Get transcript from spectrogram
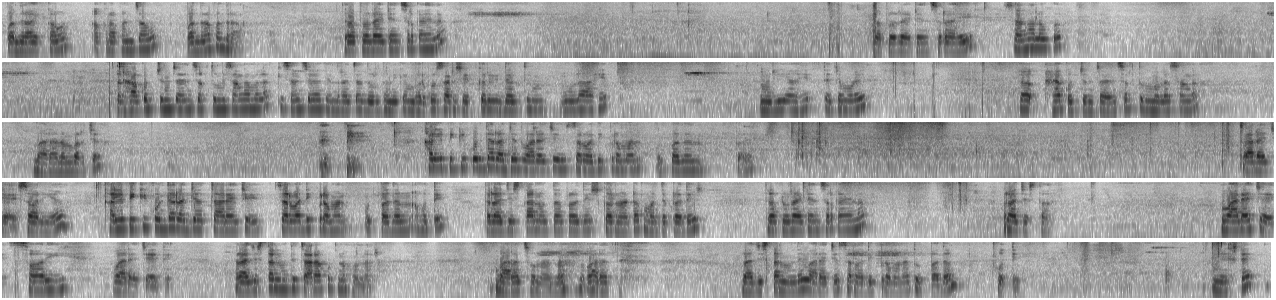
पंधरा एक्कावन्न अकरा पंचावन्न पंधरा पंधरा. तर आपलं राईट आन्सर काय आहे ना? आपलं राईट आन्सर आहे सांगा लवकर. तर हा क्वेश्चनचा आन्सर तुम्ही सांगा मला. किसान सेवा केंद्राचा दूरध्वनी भरपूर सारे शेतकरी विद्यार्थी मुलं आहेत. मुली आहेत त्याच्यामुळे ह्या ह्या क्वेश्चनचा आन्सर तुम्ही मला सांगा. बारा नंबरच्या. खालीपैकी कोणत्या राज्यात वाऱ्याचे सर्वाधिक प्रमाण उत्पादन काय? चाऱ्याचे आहे सॉरी खालीपैकी कोणत्या राज्यात चाऱ्याचे सर्वाधिक प्रमाण उत्पादन होते? तर राजस्थान उत्तर प्रदेश कर्नाटक मध्य प्रदेश. तर आपलं राईट आन्सर काय आहे ना? राजस्थान. वाऱ्याचे आहेत. सॉरी वाऱ्याचे आहे ते. राजस्थानमध्ये चारा कुठनं होणार? वाराच होणार ना? वारात. राजस्थानमध्ये वाऱ्याचे सर्वाधिक प्रमाणात उत्पादन होते. नेक्स्ट आहे.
